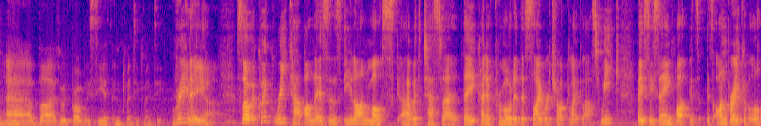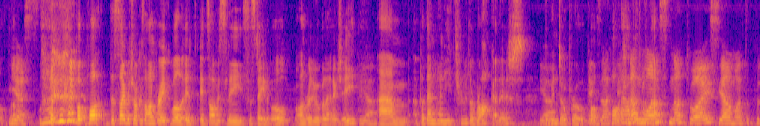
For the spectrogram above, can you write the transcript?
Mhm. uh, but we'll probably see it in 2020." really? Yeah. So a quick recap on this is Elon Musk uh, with Tesla. They kind of promoted this Cybertruck like last week, basically saying what it's it's unbreakable. Yes. but what the Cybertruck is unbreakable. It, it's obviously sustainable on renewable energy. Yeah. Um, but then when he threw the rock at it, Yeah. the window broke. What, Exactly. what not once, not twice. Yeah, multiple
